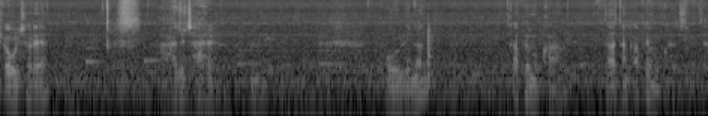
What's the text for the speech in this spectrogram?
겨울철에 아주 잘 음, 어울리는 카페 모카, 따뜻한 카페 모카였습니다.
